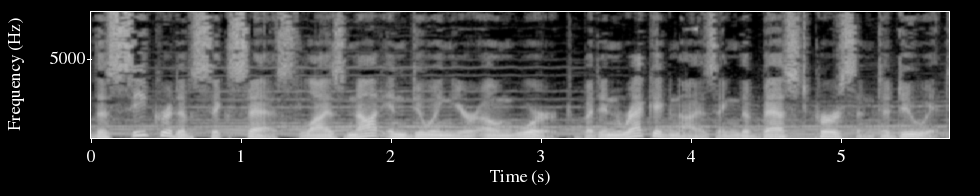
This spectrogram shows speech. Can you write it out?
The secret of success lies not in doing your own work but in recognizing the best person to do it.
